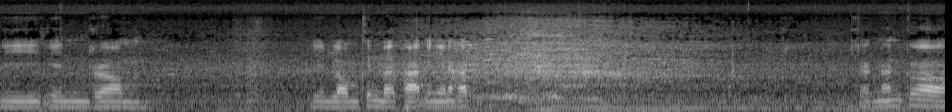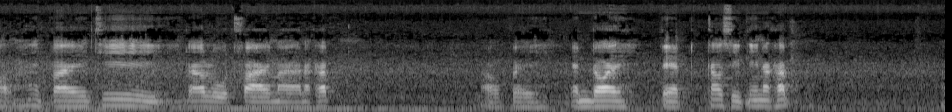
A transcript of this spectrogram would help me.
vn rom vn rom ขึ้นบพาสอย่างนี้นะครับ จากนั้นก็ให้ไปที่ดาวน์โหลดไฟล์มานะครับ เอาไป Android 8 90 นี่นะครับอ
